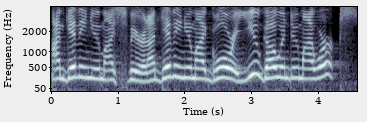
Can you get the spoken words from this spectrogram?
I'm giving you my spirit. I'm giving you my glory. You go and do my works.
